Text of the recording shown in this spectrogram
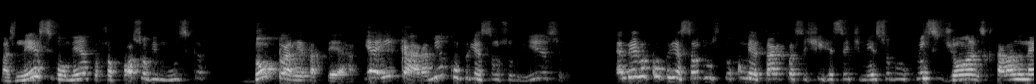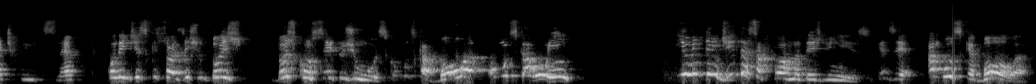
Mas nesse momento eu só posso ouvir música do planeta Terra. E aí, cara, a minha compreensão sobre isso é a mesma compreensão de um documentário que eu assisti recentemente sobre o Quincy Jones, que está lá no Netflix, né? Quando ele diz que só existe dois, dois conceitos de música, música boa ou música ruim. E eu entendi dessa forma desde o início. Quer dizer, a música é boa,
